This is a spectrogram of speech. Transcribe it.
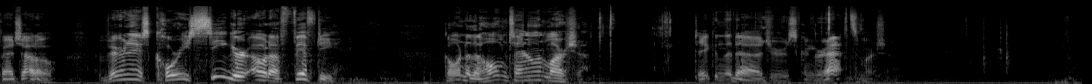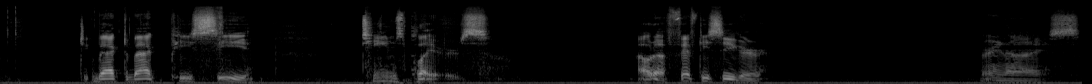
And patch auto. Very nice Corey Seager out of 50. Going to the hometown Marcia. Taking the Dodgers. Congrats, Marcia. Two back-to-back -back PC teams players. Out of 50 Seager. Very nice.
